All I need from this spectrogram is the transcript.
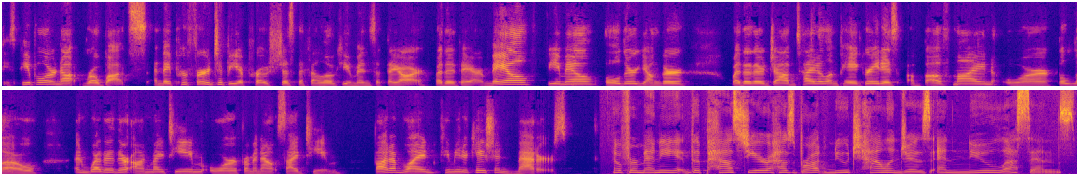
These people are not robots, and they prefer to be approached as the fellow humans that they are, whether they are male, female, older, younger, whether their job title and pay grade is above mine or below, and whether they're on my team or from an outside team. Bottom line, communication matters. Now, for many, the past year has brought new challenges and new lessons.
